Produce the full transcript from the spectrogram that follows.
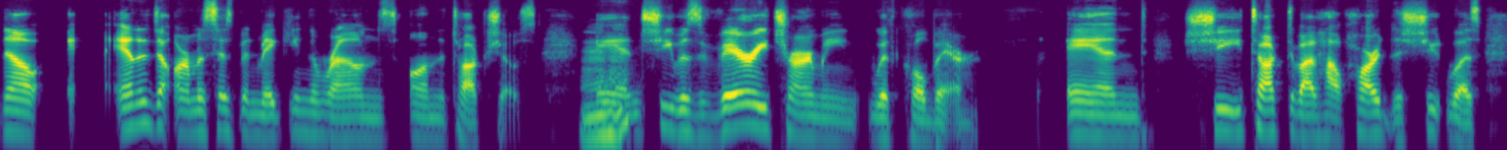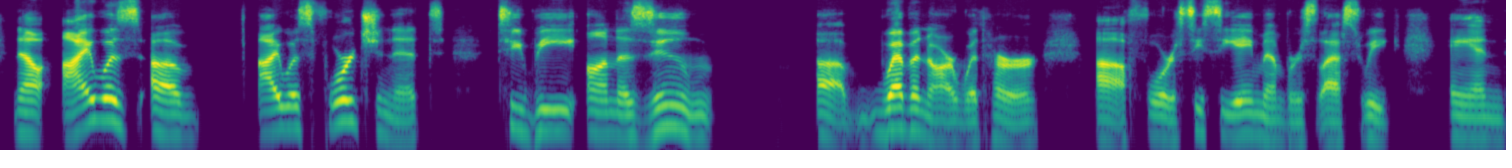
Now, Ana de Armas has been making the rounds on the talk shows, mm-hmm. and she was very charming with Colbert. And she talked about how hard the shoot was. Now, I was uh, I was fortunate to be on a Zoom uh, webinar with her uh, for CCA members last week, and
